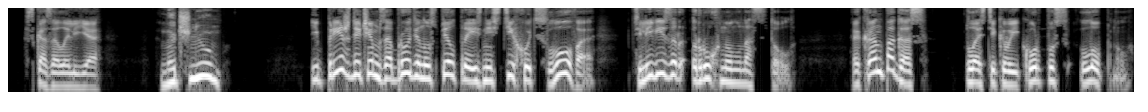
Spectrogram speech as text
— сказал Илья. «Начнем?» И прежде чем Забродин успел произнести хоть слово, телевизор рухнул на стол. Экран погас, пластиковый корпус лопнул.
